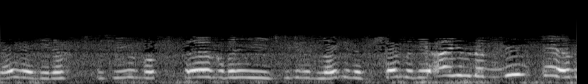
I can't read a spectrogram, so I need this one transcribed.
लाइक कर देना किसी को अगर को लाइक कर सब्सक्राइब कर दिया आज हम मिलते हैं अगली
